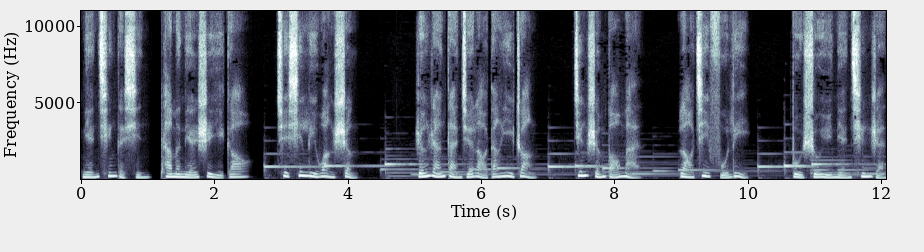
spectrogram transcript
年轻的心。他们年事已高，却心力旺盛，仍然感觉老当益壮，精神饱满，老骥伏枥。不输于年轻人，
